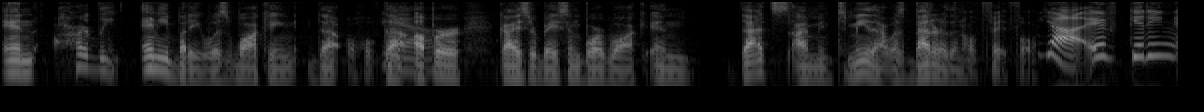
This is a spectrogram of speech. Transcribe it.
And hardly anybody was walking that that yeah. upper geyser basin boardwalk, and that's I mean to me that was better than Old Faithful. Yeah, if getting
